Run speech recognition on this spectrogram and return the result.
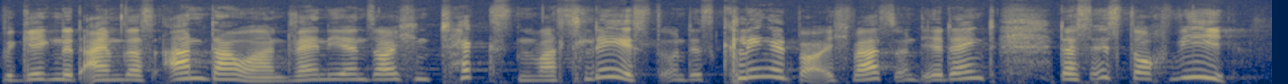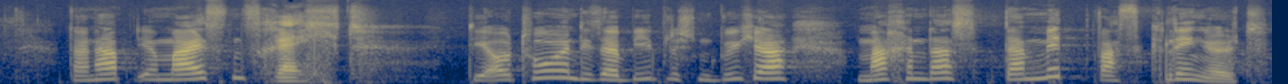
begegnet einem das andauernd, wenn ihr in solchen Texten was lest und es klingelt bei euch was und ihr denkt, das ist doch wie, dann habt ihr meistens recht. Die Autoren dieser biblischen Bücher machen das, damit was klingelt.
